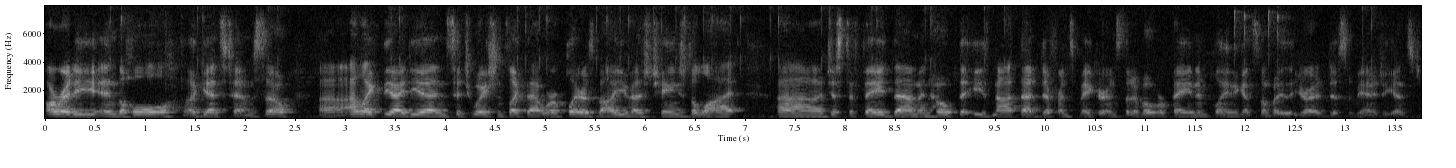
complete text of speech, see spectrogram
already in the hole against him. So uh, I like the idea in situations like that where a player's value has changed a lot. Uh, just to fade them and hope that he's not that difference maker instead of overpaying and playing against somebody that you're at a disadvantage against.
